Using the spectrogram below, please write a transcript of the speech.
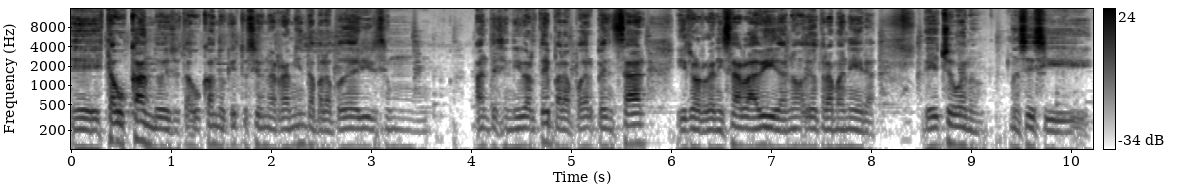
eh, está buscando eso, está buscando que esto sea una herramienta para poder irse antes en libertad para poder pensar y reorganizar la vida ¿no? de otra manera. De hecho, bueno, no sé si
